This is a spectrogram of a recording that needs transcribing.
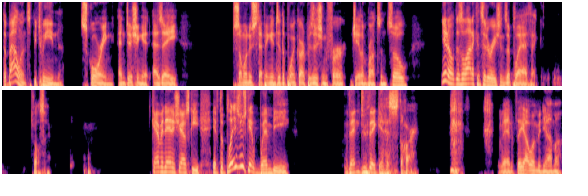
the balance between scoring and dishing it as a someone who's stepping into the point guard position for Jalen Brunson. So, you know, there's a lot of considerations at play, I think. I'll say. Kevin Danishevsky, if the Blazers get Wemby, then do they get a star? Man, if they got Wembanyama,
